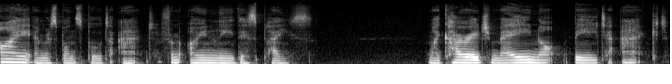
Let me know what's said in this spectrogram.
I am responsible to act from only this place. My courage may not be to act,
